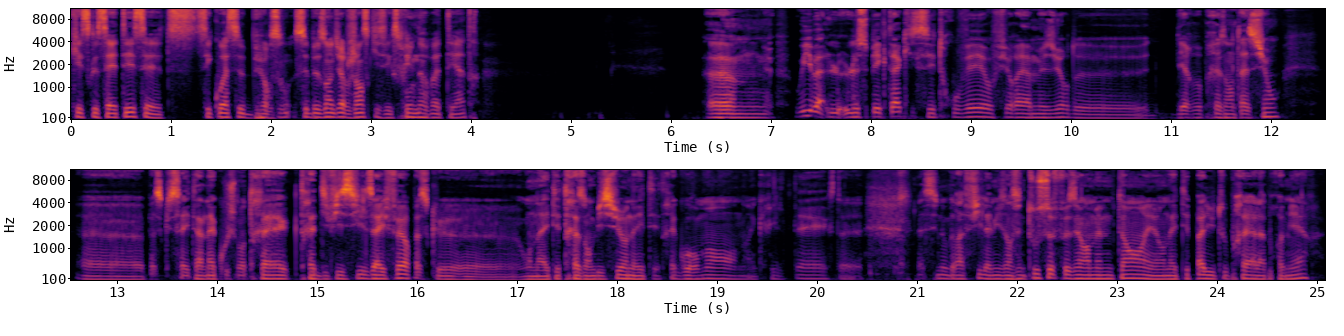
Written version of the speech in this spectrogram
qu'est-ce que ça a été C'est quoi ce, ce besoin d'urgence qui s'exprime dans votre théâtre? Euh, oui, bah, le, le, spectacle s'est trouvé au fur et à mesure de, des représentations. Euh, parce que ça a été un accouchement très très difficile, Zypher, parce que euh, on a été très ambitieux, on a été très gourmand, on a écrit le texte, euh, la scénographie, la mise en scène, tout se faisait en même temps et on n'était pas du tout prêt à la première.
